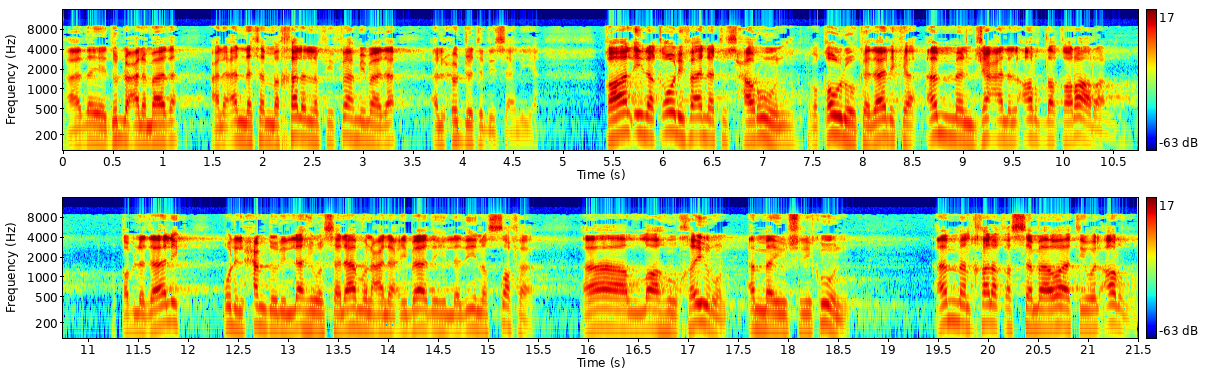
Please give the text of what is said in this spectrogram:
هذا يدل على ماذا؟ على أن ثم خلل في فهم ماذا؟ الحجة الرسالية. قال إلى قول فأنا تسحرون وقوله كذلك أمن جعل الأرض قرارا. وقبل ذلك قل الحمد لله وسلام على عباده الذين اصطفى. آه الله خير أما يشركون. أمن خلق السماوات والأرض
